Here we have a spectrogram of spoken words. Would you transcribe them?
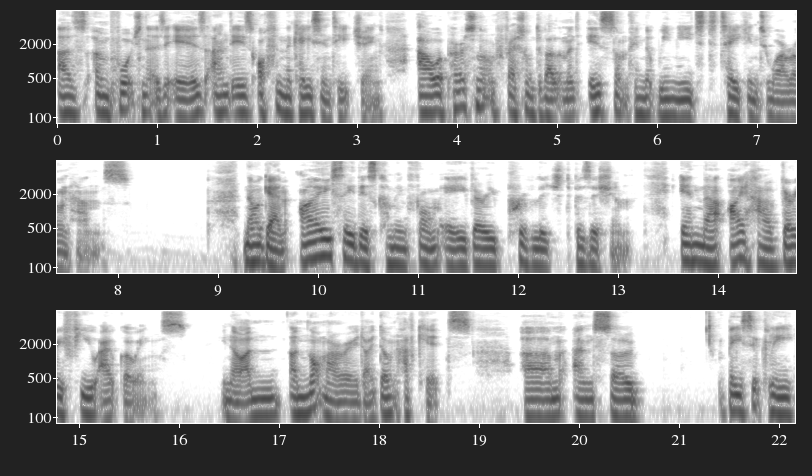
as unfortunate as it is, and is often the case in teaching, our personal and professional development is something that we need to take into our own hands. Now, again, I say this coming from a very privileged position in that I have very few outgoings. You know, I'm I'm not married. I don't have kids, um, and so basically,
